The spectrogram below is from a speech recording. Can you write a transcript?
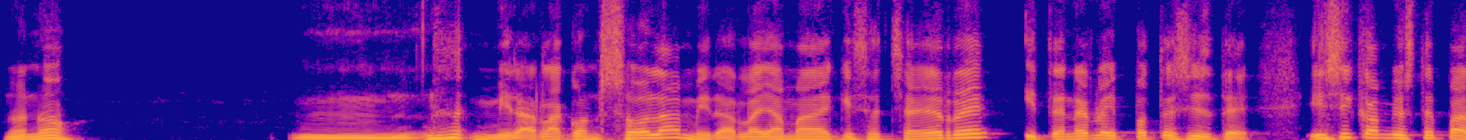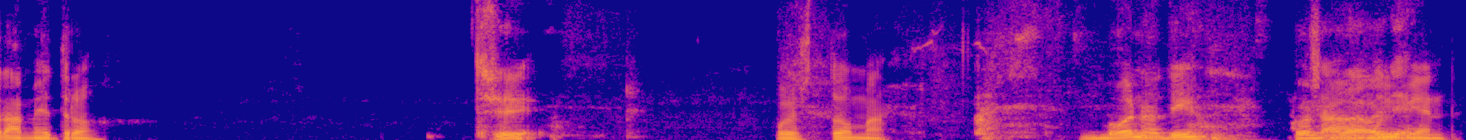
No, no. Mm, mirar la consola, mirar la llamada XHR y tener la hipótesis de, ¿y si cambio este parámetro? Sí. Pues toma. Bueno, tío. Pues O sea, nada, muy oye. bien.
